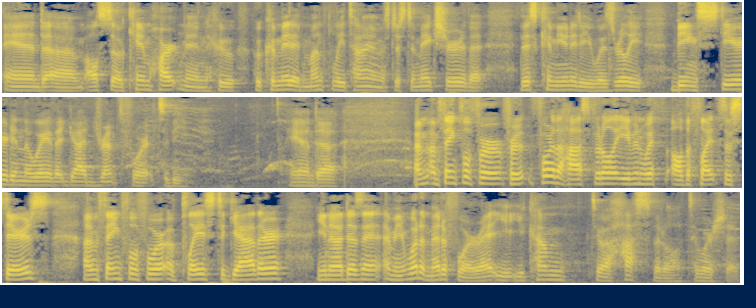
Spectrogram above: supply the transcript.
and um, also Kim Hartman, who, who committed monthly times just to make sure that this community was really being steered in the way that God dreamt for it to be. And uh, I'm, I'm, thankful for, for, for the hospital, even with all the flights of stairs. I'm thankful for a place to gather. You know, it doesn't, I mean, what a metaphor, right? You, you come to a hospital to worship,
